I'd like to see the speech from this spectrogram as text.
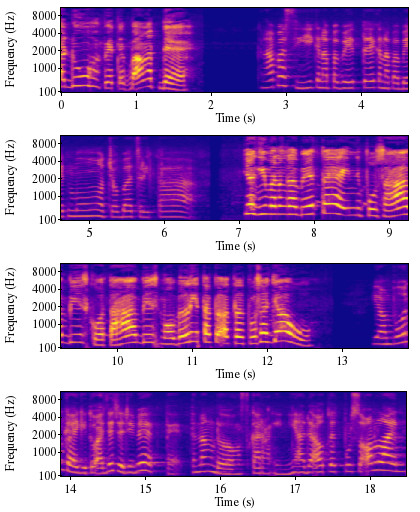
Aduh, bete banget deh. Kenapa sih? Kenapa bete? Kenapa bad mood? Coba cerita. Ya gimana nggak bete? Ini pulsa habis, kuota habis, mau beli tapi outlet pulsa jauh. Ya ampun, kayak gitu aja jadi bete. Tenang dong, sekarang ini ada outlet pulsa online.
